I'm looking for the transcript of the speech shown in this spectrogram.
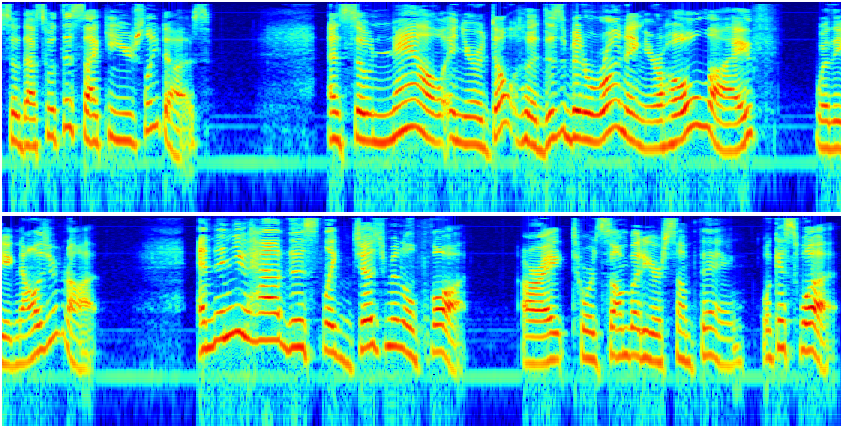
So that's what the psyche usually does. And so now in your adulthood, this has been running your whole life, whether you acknowledge it or not. And then you have this like judgmental thought, all right, towards somebody or something. Well, guess what?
